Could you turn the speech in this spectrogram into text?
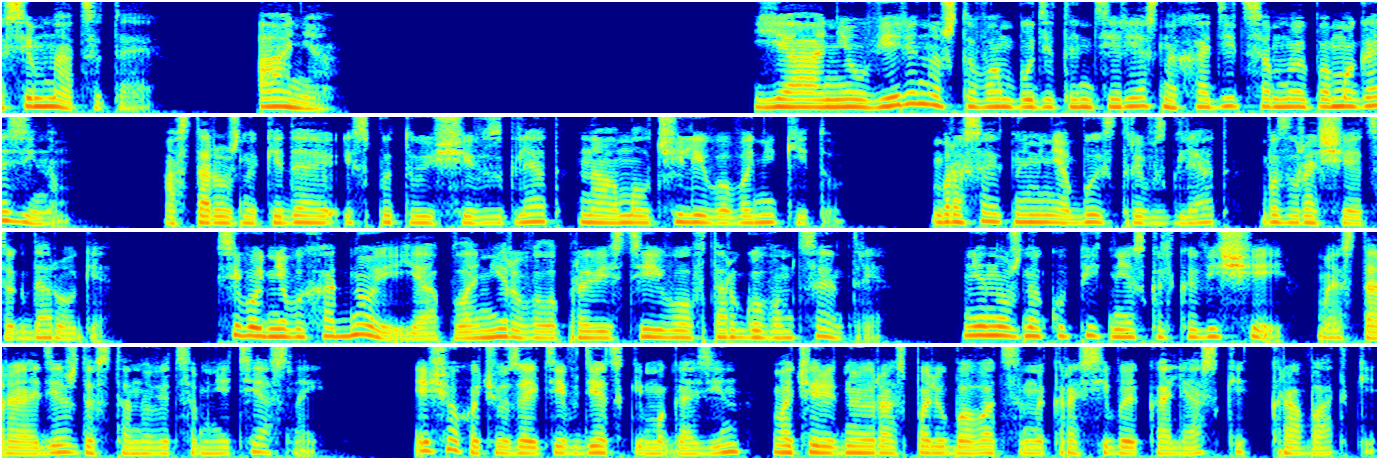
17. Аня. «Я не уверена, что вам будет интересно ходить со мной по магазинам». Осторожно кидаю испытующий взгляд на молчаливого Никиту. Бросает на меня быстрый взгляд, возвращается к дороге. Сегодня выходной, я планировала провести его в торговом центре. Мне нужно купить несколько вещей, моя старая одежда становится мне тесной. Еще хочу зайти в детский магазин, в очередной раз полюбоваться на красивые коляски, кроватки,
